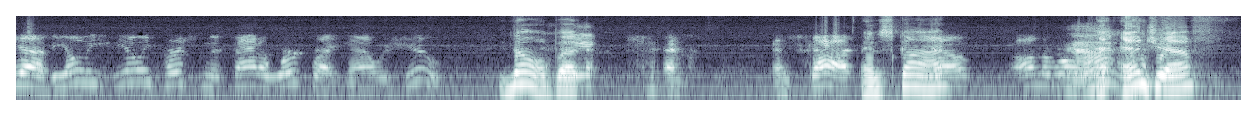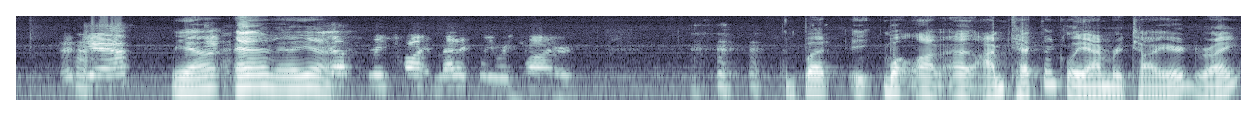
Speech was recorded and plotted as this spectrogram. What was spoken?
yeah. The only the only person that's out of work right now is you No, but and and Scott. and You Scott. know, on the road. Yeah. A- and Jeff. And Jeff. Yeah, and uh, yeah, Just retired, medically retired. but uh, well, I, I- I'm technically I'm retired, right?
